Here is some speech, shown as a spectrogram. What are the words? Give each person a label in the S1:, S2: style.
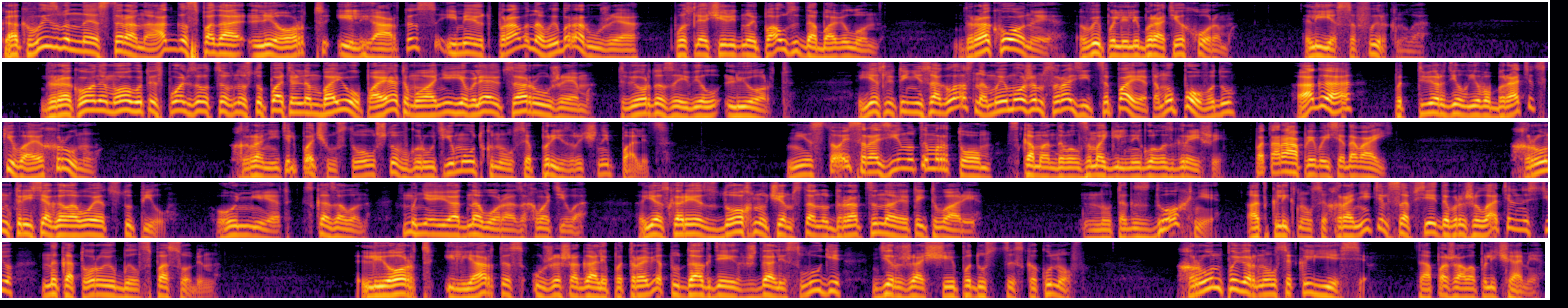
S1: Как вызванная сторона, господа Леорт и Льяртес имеют право на выбор оружия. После очередной паузы добавил он. «Драконы!» — выпалили братья хором. Льесса фыркнула. «Драконы могут использоваться в наступательном бою, поэтому они являются оружием», — твердо заявил Льорд. «Если ты не согласна, мы можем сразиться по этому поводу». «Ага», — подтвердил его братец, кивая Хруну. Хранитель почувствовал, что в грудь ему уткнулся призрачный палец. «Не стой с разинутым ртом», — скомандовал замогильный голос Грейши. «Поторапливайся давай». Хрун, тряся головой, отступил. «О нет», — сказал он, — «мне и одного раза хватило. Я скорее сдохну, чем стану драться на этой твари». «Ну так сдохни», — откликнулся хранитель со всей доброжелательностью, на которую был способен. Лиорт и Лиартес уже шагали по траве туда, где их ждали слуги, держащие под узцы скакунов. Хрун повернулся к Льесе. Та пожала плечами.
